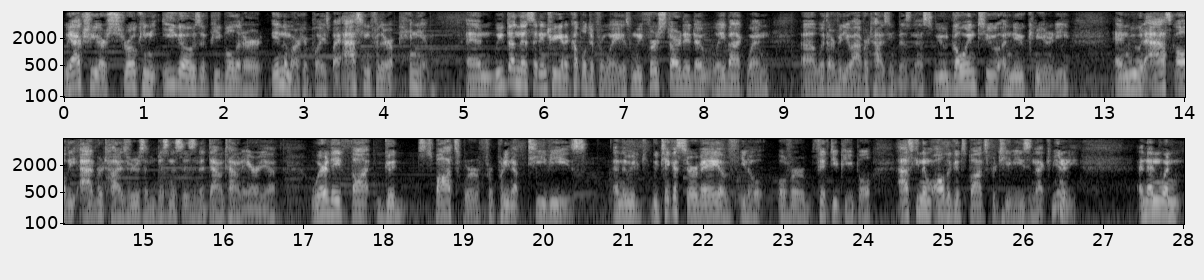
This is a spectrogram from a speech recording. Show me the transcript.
we actually are stroking the egos of people that are in the marketplace by asking for their opinion. And we've done this at Intrigue in a couple different ways. When we first started out way back when uh, with our video advertising business, we would go into a new community and we would ask all the advertisers and businesses in the downtown area where they thought good spots were for putting up TVs. And then we'd, we'd take a survey of, you know, over 50 people, asking them all the good spots for TVs in that community. And then when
